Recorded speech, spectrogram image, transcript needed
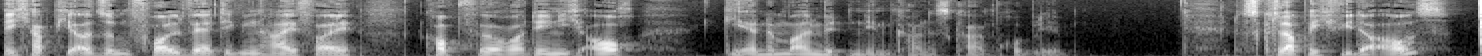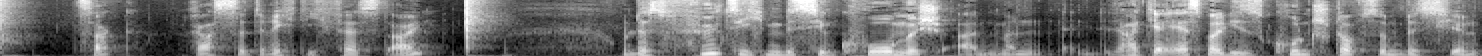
Ich habe hier also einen vollwertigen Hi-Fi-Kopfhörer, den ich auch gerne mal mitnehmen kann, ist kein Problem. Das klappe ich wieder aus. Zack, rastet richtig fest ein. Und das fühlt sich ein bisschen komisch an. Man hat ja erstmal dieses Kunststoff so ein bisschen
